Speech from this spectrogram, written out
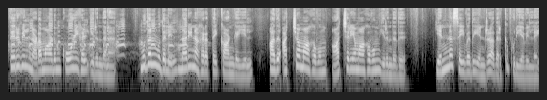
தெருவில் நடமாடும் கோழிகள் இருந்தன. முதன் முதலில் நரி நகரத்தைக் காண்கையில் அது அச்சமாகவும் ஆச்சரியமாகவும் இருந்தது. என்ன செய்வது என்று அதற்கு புரியவில்லை.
